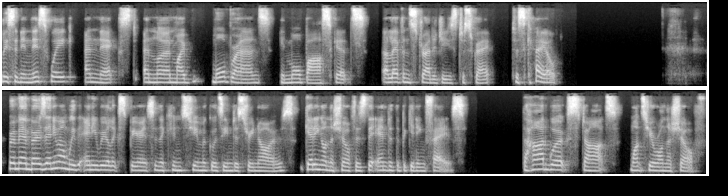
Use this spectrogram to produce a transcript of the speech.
Listen in this week and next and learn my more brands in more baskets 11 strategies to, scra- to scale. Remember, as anyone with any real experience in the consumer goods industry knows, getting on the shelf is the end of the beginning phase. The hard work starts once you're on the shelf.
